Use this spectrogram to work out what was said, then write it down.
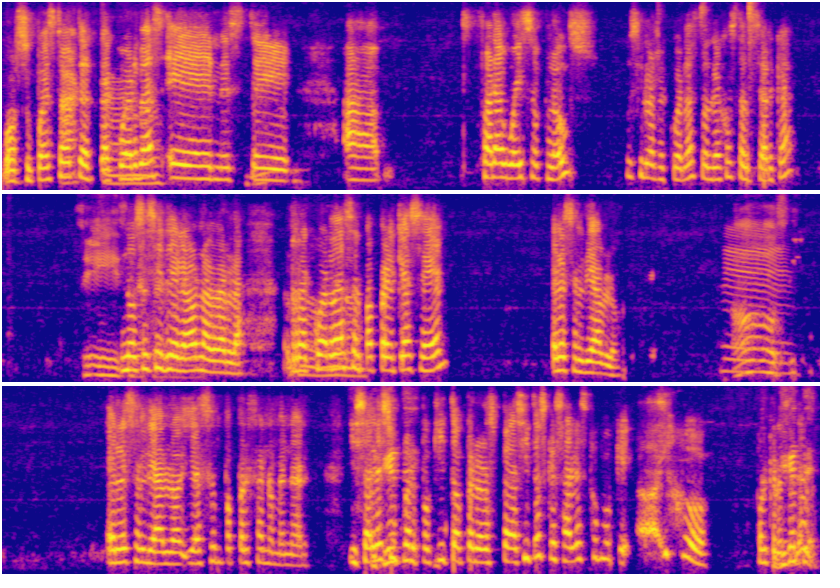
Por supuesto, ah, te, acuerdas en este uh, Far Away So Close? ¿Tú si lo recuerdas? ¿Tan lejos, tan cerca? Sí. no sé si llegaron a verla. ¿Recuerdas el papel que hace él? Él es el diablo. Oh, sí. Él es el diablo y hace un papel fenomenal. Y sale súper poquito, pero los pedacitos que sale es como que, ¡ay, hijo! Porque fíjate,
